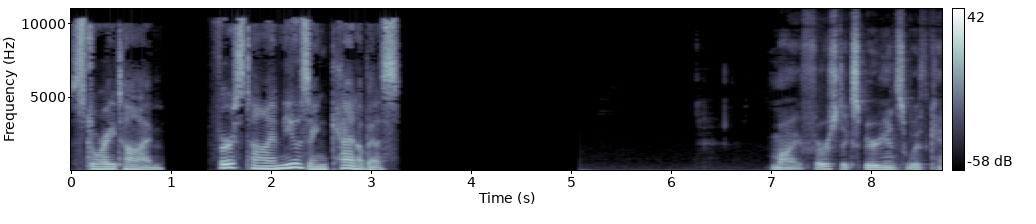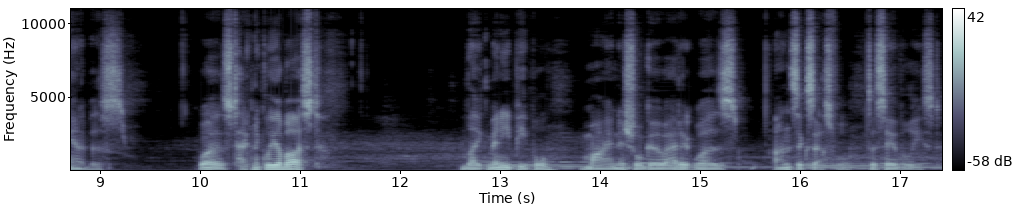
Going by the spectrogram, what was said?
Story time. First time using cannabis. My first experience with cannabis was technically a bust. Like many people, my initial go at it was unsuccessful, to say the least.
